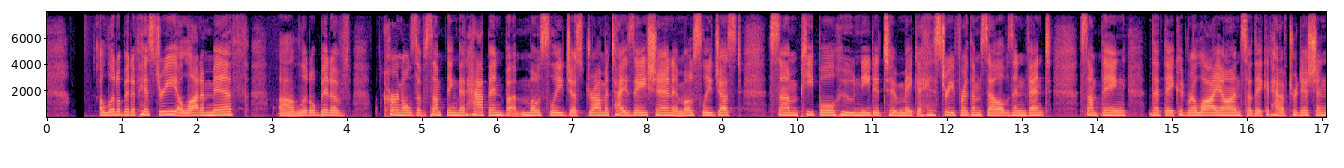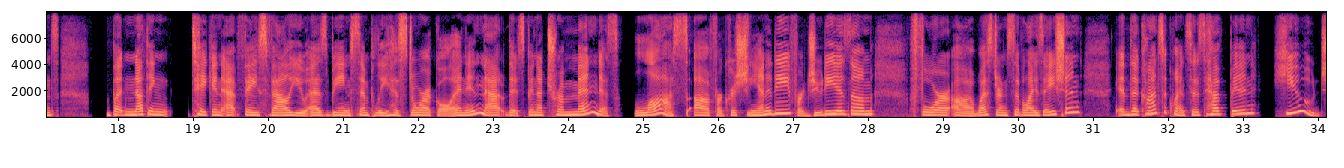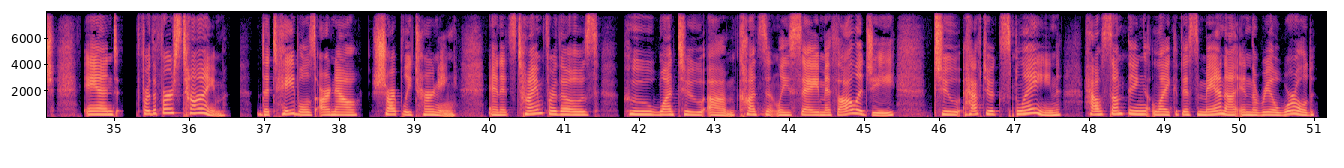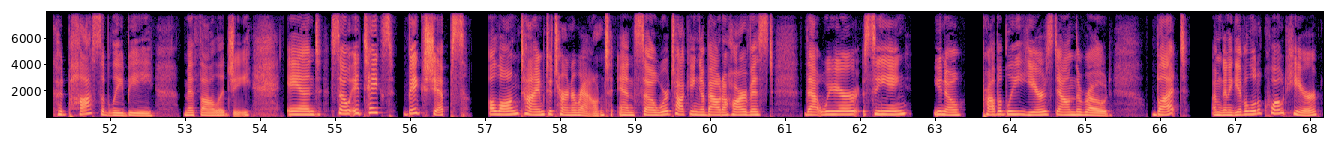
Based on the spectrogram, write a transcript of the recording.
a little bit of history, a lot of myth, a little bit of kernels of something that happened, but mostly just dramatization and mostly just some people who needed to make a history for themselves, invent something that they could rely on so they could have traditions, but nothing taken at face value as being simply historical. And in that, there's been a tremendous loss uh, for Christianity, for Judaism, for uh, Western civilization. The consequences have been huge. And for the first time, the tables are now sharply turning. And it's time for those who want to um, constantly say mythology to have to explain how something like this manna in the real world could possibly be mythology. And so it takes big ships a long time to turn around. And so we're talking about a harvest that we're seeing, you know, probably years down the road. But I'm going to give a little quote here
